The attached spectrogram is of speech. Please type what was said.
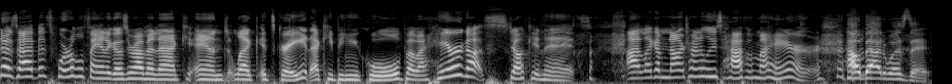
No, so I have this portable fan that goes around my neck, and like it's great at keeping you cool. But my hair got stuck in it. I like I'm not trying to lose half of my hair. How bad was it?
